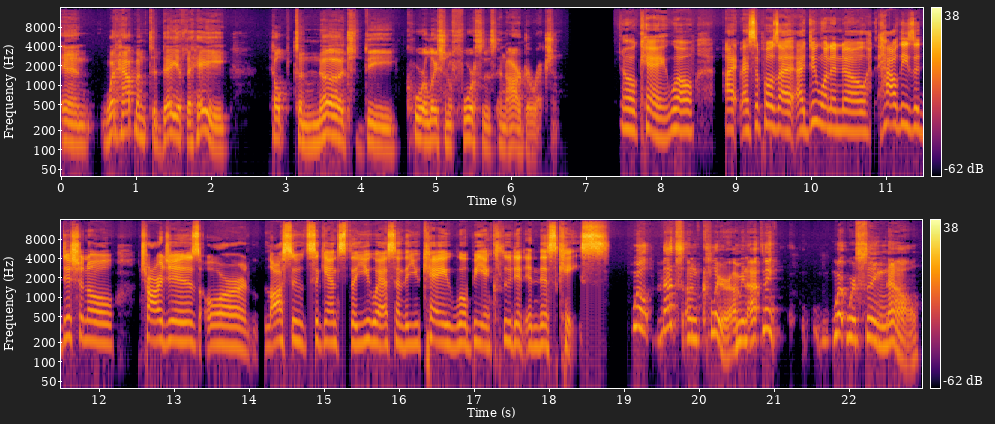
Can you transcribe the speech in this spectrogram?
And what happened today at The Hague helped to nudge the correlation of forces in our direction. Okay. Well, I, I suppose I, I do want to know how these additional charges or lawsuits against the US and the UK will be included in this case. Well, that's unclear. I mean, I think what we're seeing now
